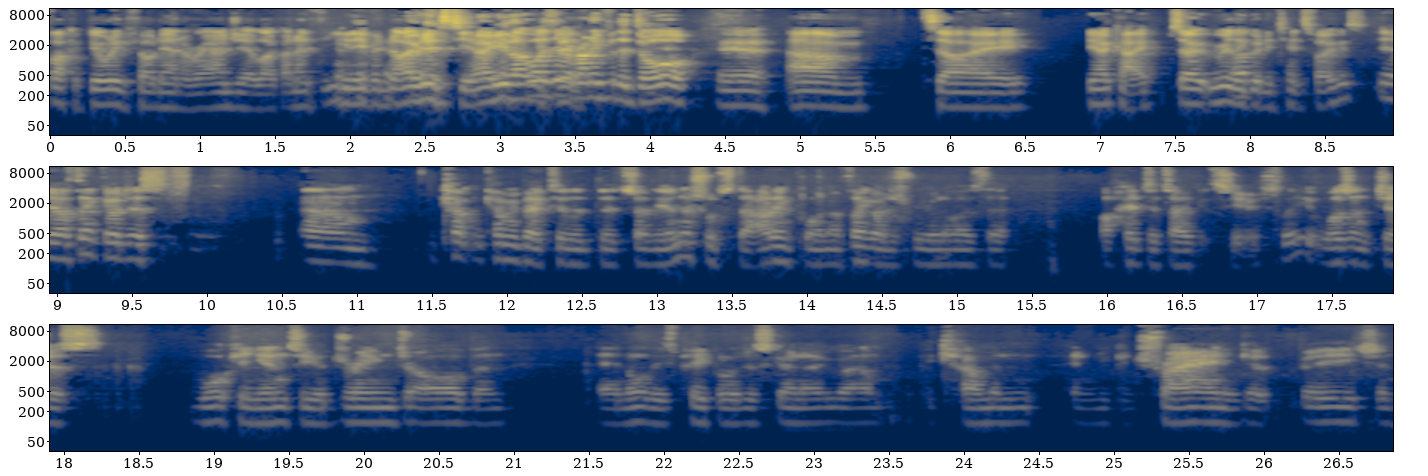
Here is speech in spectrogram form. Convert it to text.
fucking building fell down around you, like I don't think you'd even notice. You know, you're like, wasn't it running for the door? Yeah. Um, so yeah, okay. So really Well- good intense focus. Yeah, I think I just um, com- coming back to the, the so the initial starting point. I think I just realised that I had to take it seriously. It wasn't just walking into your dream job and and all these people are just going to um, come and and you can train and get at the beach and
